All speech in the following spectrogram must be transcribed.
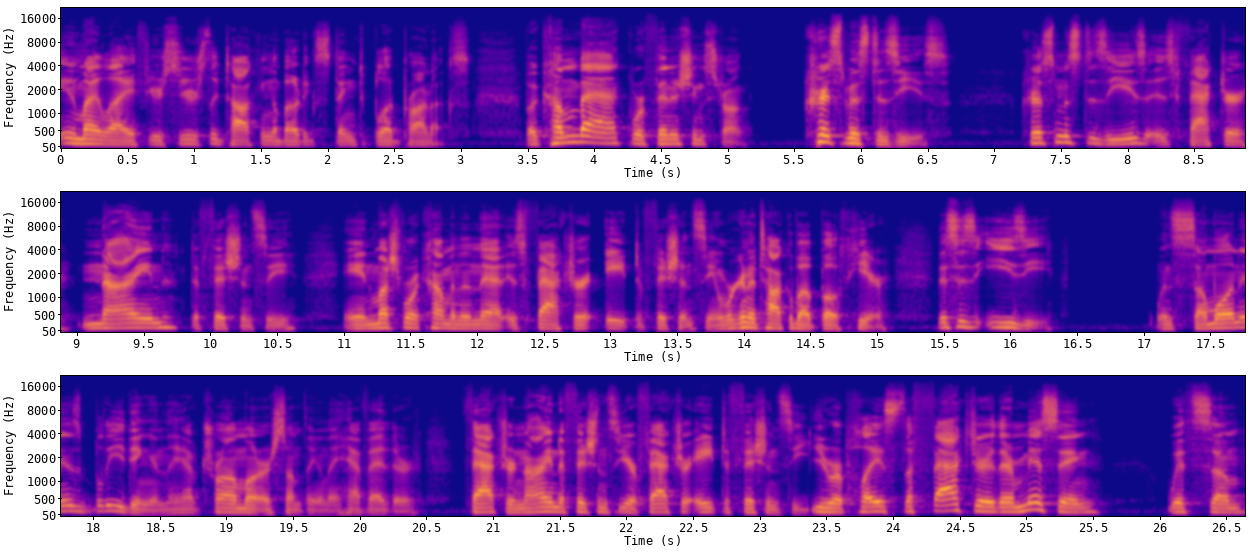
in my life. You're seriously talking about extinct blood products. But come back. We're finishing strong. Christmas disease. Christmas disease is factor 9 deficiency, and much more common than that is factor 8 deficiency. And we're going to talk about both here. This is easy. When someone is bleeding and they have trauma or something, and they have either factor 9 deficiency or factor 8 deficiency. You replace the factor they're missing with some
